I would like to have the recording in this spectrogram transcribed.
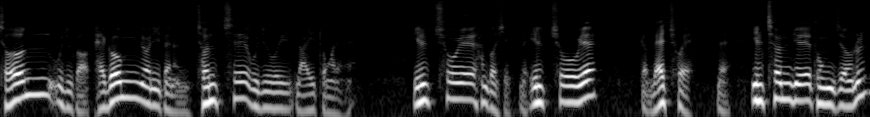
전 우주가 100억 년이 되는 전체 우주의 나이 동안에 1초에 한 번씩, 네, 1초에, 그러니까 매 초에, 네, 1,000개의 동전을,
